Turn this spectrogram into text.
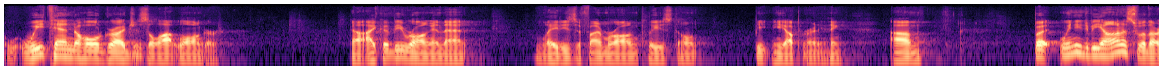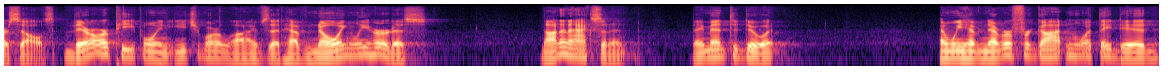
We tend to hold grudges a lot longer. Now, I could be wrong in that. Ladies, if I'm wrong, please don't beat me up or anything. Um, but we need to be honest with ourselves. There are people in each of our lives that have knowingly hurt us, not an accident, they meant to do it and we have never forgotten what they did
